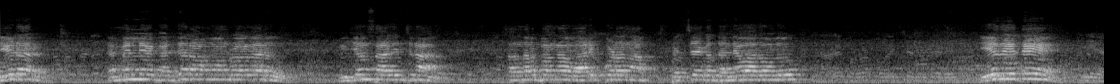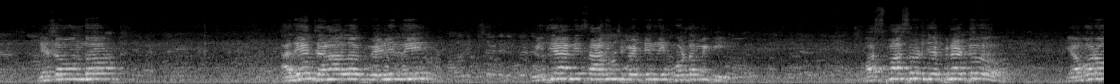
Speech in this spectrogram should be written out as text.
leader MLA Gadde Rammohan Rao గారు విజయం సాధించిన సందర్భంగా వారికి కూడా నా ప్రత్యేక ధన్యవాదములు. ఏదైతే నిజం ఉందో అదే జనాల్లోకి వెళ్ళింది. విజయాన్ని సాధించి పెట్టింది కూటమికి. భస్మాసురుడు చెప్పినట్టు ఎవరో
